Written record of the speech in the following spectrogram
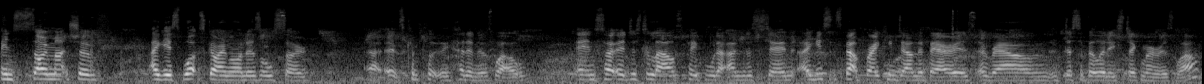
And so much of i guess what's going on is also uh, it's completely hidden as well and so it just allows people to understand i guess it's about breaking down the barriers around disability stigma as well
